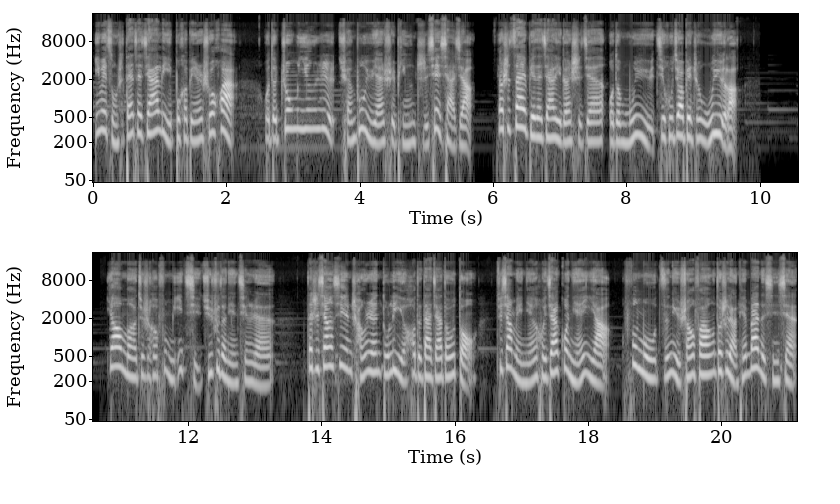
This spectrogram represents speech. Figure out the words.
因为总是待在家里不和别人说话，我的中英日全部语言水平直线下降。要是再憋在家里一段时间，我的母语几乎就要变成无语了。要么就是和父母一起居住的年轻人，但是相信成人独立以后的大家都懂，就像每年回家过年一样，父母子女双方都是两天半的新鲜，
